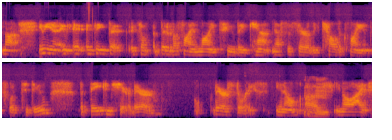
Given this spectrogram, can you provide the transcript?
not. I mean, I, I think that it's a, a, bit of a fine line too. They can't necessarily tell the clients what to do, but they can share their their stories. You know, mm-hmm. of you know, I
